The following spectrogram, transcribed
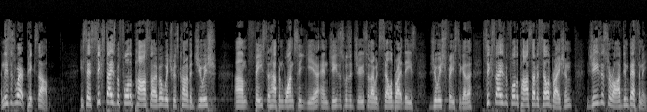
And this is where it picks up. He says, six days before the Passover, which was kind of a Jewish um, feast that happened once a year, and Jesus was a Jew, so they would celebrate these Jewish feasts together. Six days before the Passover celebration, Jesus arrived in Bethany,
